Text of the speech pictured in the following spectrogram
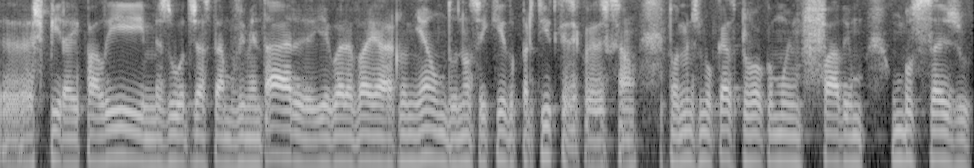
uh, aspira a ir para ali, mas o outro já se está a movimentar e agora vai à reunião do não sei quê do partido, quer dizer, coisas que são, pelo menos no meu caso, provocam um enfado e um, um bocejo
